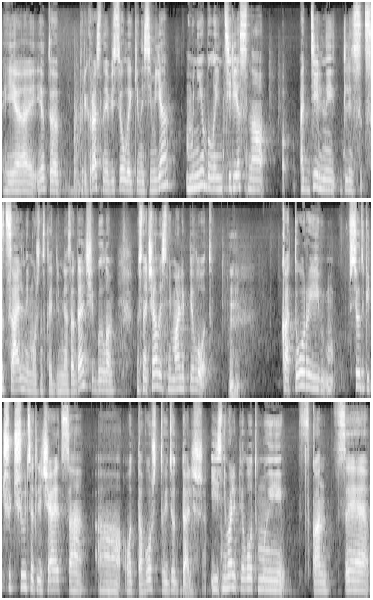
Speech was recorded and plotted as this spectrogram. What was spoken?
И э, это прекрасная, веселая киносемья. Мне было интересно отдельной для со- социальной, можно сказать, для меня задачей было... Мы сначала снимали пилот, который все-таки чуть-чуть отличается а, от того, что идет дальше. И снимали пилот мы в конце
